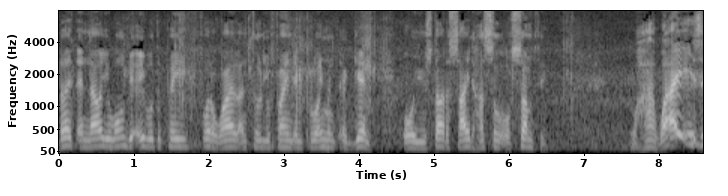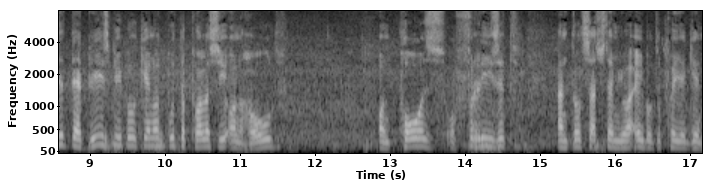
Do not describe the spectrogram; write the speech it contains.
right and now you won't be able to pay for a while until you find employment again or you start a side hustle or something why, why is it that these people cannot put the policy on hold on pause or freeze it until such time you are able to pay again.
